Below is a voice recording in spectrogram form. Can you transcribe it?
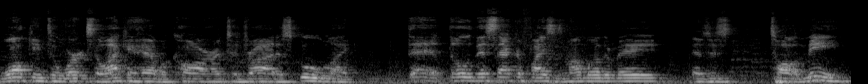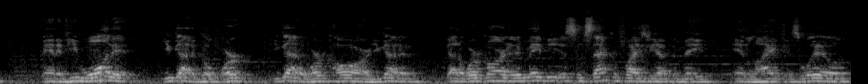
walking to work so I can have a car to drive to school, like that those that sacrifices my mother made has just taught me, man, if you want it, you gotta go work. You gotta work hard. You gotta gotta work hard. And maybe it's some sacrifice you have to make in life as well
